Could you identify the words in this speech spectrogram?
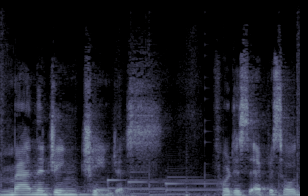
managing changes. For this episode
